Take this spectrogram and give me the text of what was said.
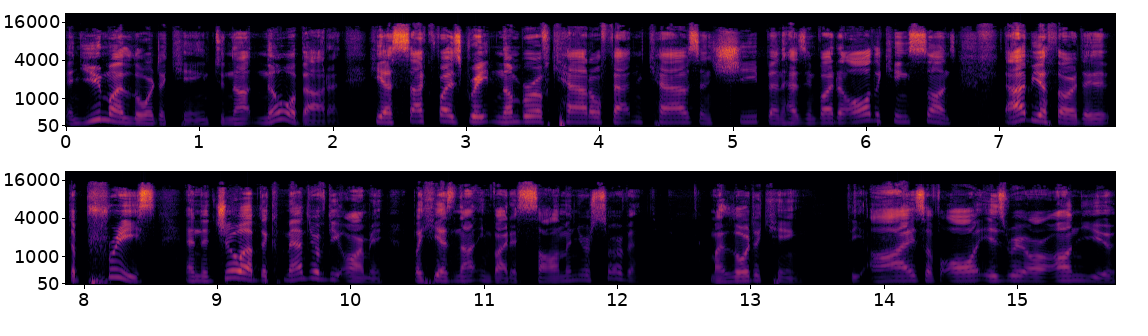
and you, my lord the king, do not know about it. He has sacrificed great number of cattle, fattened calves, and sheep, and has invited all the king's sons, Abiathar, the, the priest, and the Joab, the commander of the army, but he has not invited Solomon, your servant. My lord the king, the eyes of all Israel are on you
